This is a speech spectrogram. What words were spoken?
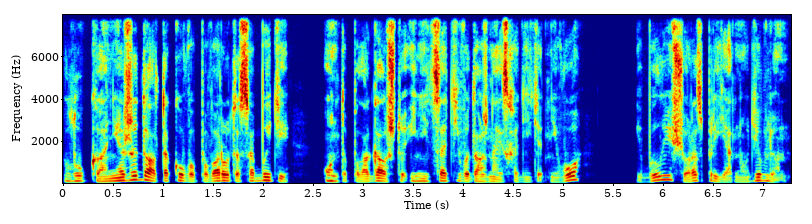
Лука не ожидал такого поворота событий. Он-то полагал, что инициатива должна исходить от него, и был еще раз приятно удивлен.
